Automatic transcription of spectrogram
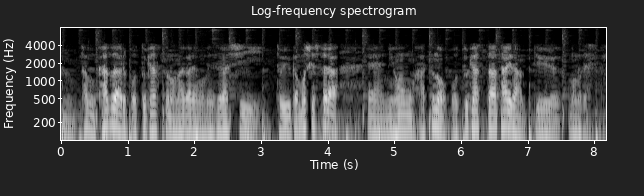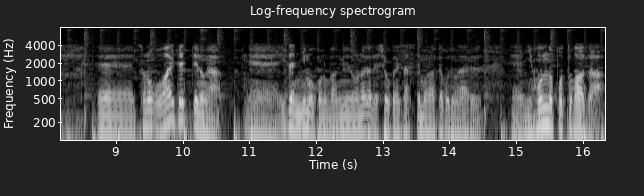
うん、多分数あるポッドキャストの中でも珍しいというか、もしかしたら、えー日本初のポッドキャスター対談っていうものです。えそのお相手っていうのが、え以前にもこの番組の中で紹介させてもらったことがある、えー日本のポッドファーザ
